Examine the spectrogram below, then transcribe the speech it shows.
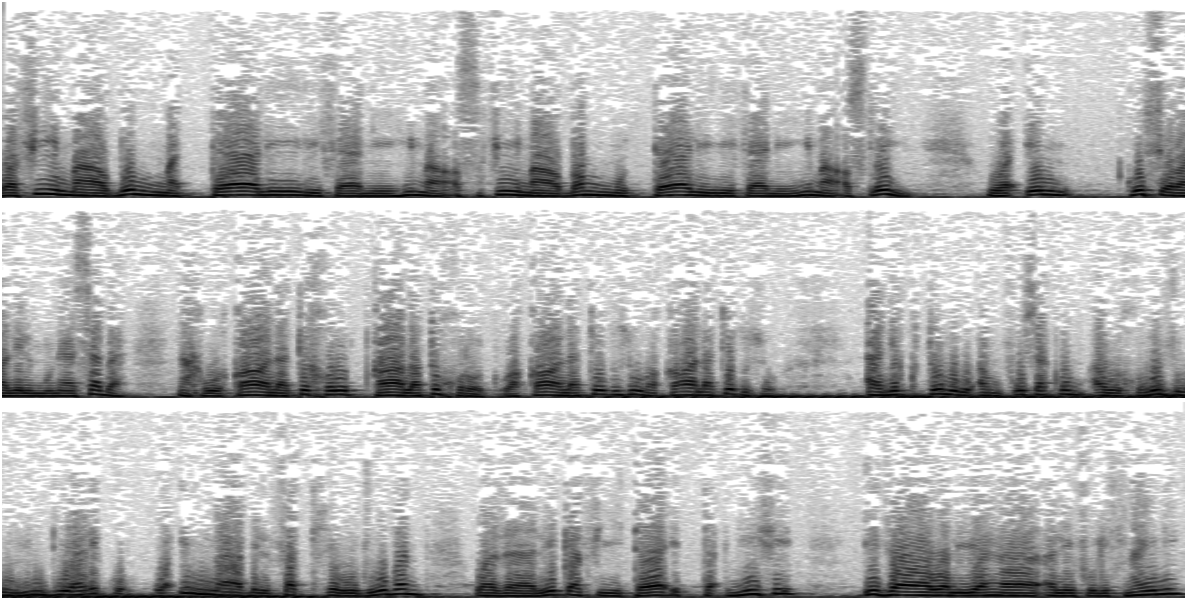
وفيما ضم التالي لثانيهما أص فيما ضم التالي لثانيهما أصلي وإن كسر للمناسبة نحو قال تخرج قال تخرج وقال تغزو وقال تغزو أن اقتلوا أنفسكم أو اخرجوا من دياركم وإما بالفتح وجوبا وذلك في تاء التأنيث إذا وليها ألف الاثنين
